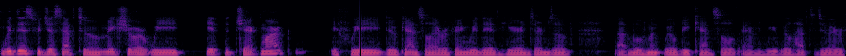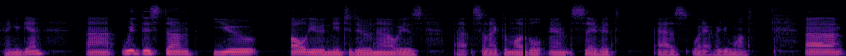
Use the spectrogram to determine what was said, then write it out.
with this, we just have to make sure we hit the check mark. If we do cancel everything we did here in terms of uh, movement will be cancelled and we will have to do everything again. Uh, with this done, you all you need to do now is uh, select the model and save it as whatever you want. Um,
